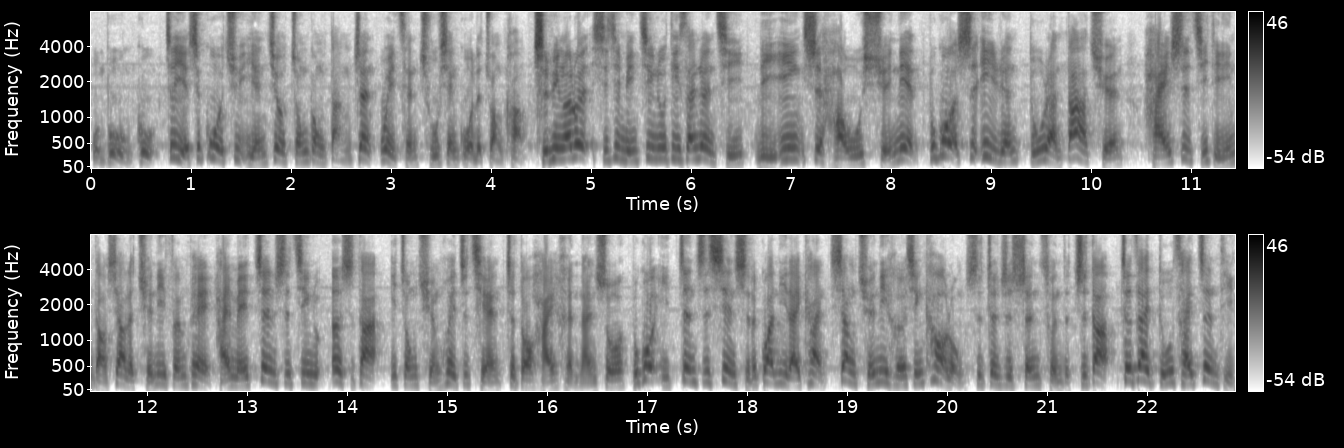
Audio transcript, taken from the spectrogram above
稳不稳固。这也是过去研究中共党政未曾出现过的状况。持平而论，习近平进入第三任任期理应是毫无悬念。不过是一人独揽大权，还是集体领导下的权力分配，还没正式进入二十大一中全会之前，这都还很难说。不过以政治现实的惯例来看，向权力核心靠拢是政治生存的之道，这在独裁政体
